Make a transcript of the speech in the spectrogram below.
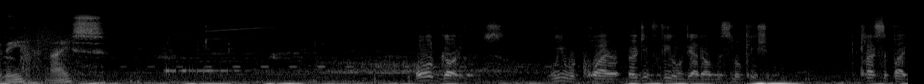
Heavy, nice. All Guardians, we require urgent field data on this location. Classified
